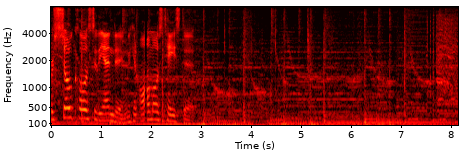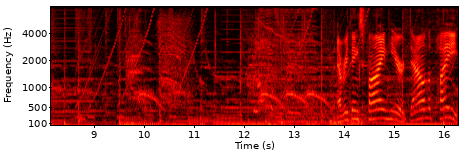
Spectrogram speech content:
We're so close to the ending. We can almost taste it. Everything's fine here. Down the pipe.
